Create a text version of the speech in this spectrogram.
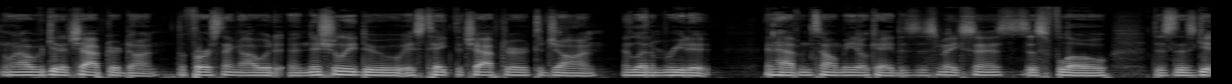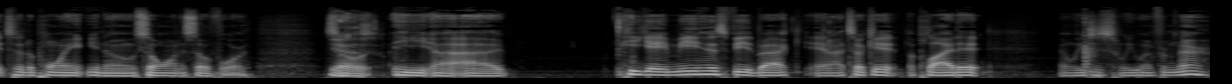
when I would get a chapter done, the first thing I would initially do is take the chapter to John and let him read it and have him tell me, okay, does this make sense? Does this flow? Does this get to the point? You know, so on and so forth. So Yes. he, uh, I, he gave me his feedback and I took it, applied it, and we just we went from there.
